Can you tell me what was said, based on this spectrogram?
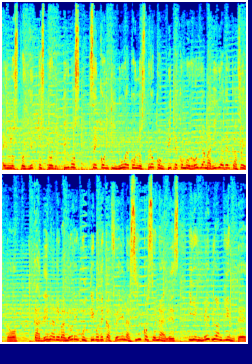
en los proyectos productivos se continúa con los Pro Compite como Roya Amarilla del Cafeto, cadena de valor en cultivo de café en las cinco zonales y en medio ambiente,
